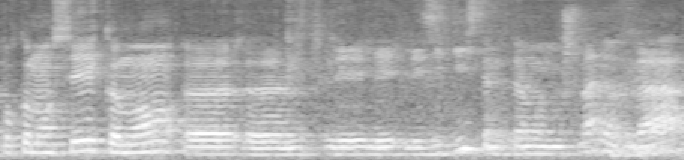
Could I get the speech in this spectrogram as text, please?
pour commencer, comment les, idistes, notamment Yushman, va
